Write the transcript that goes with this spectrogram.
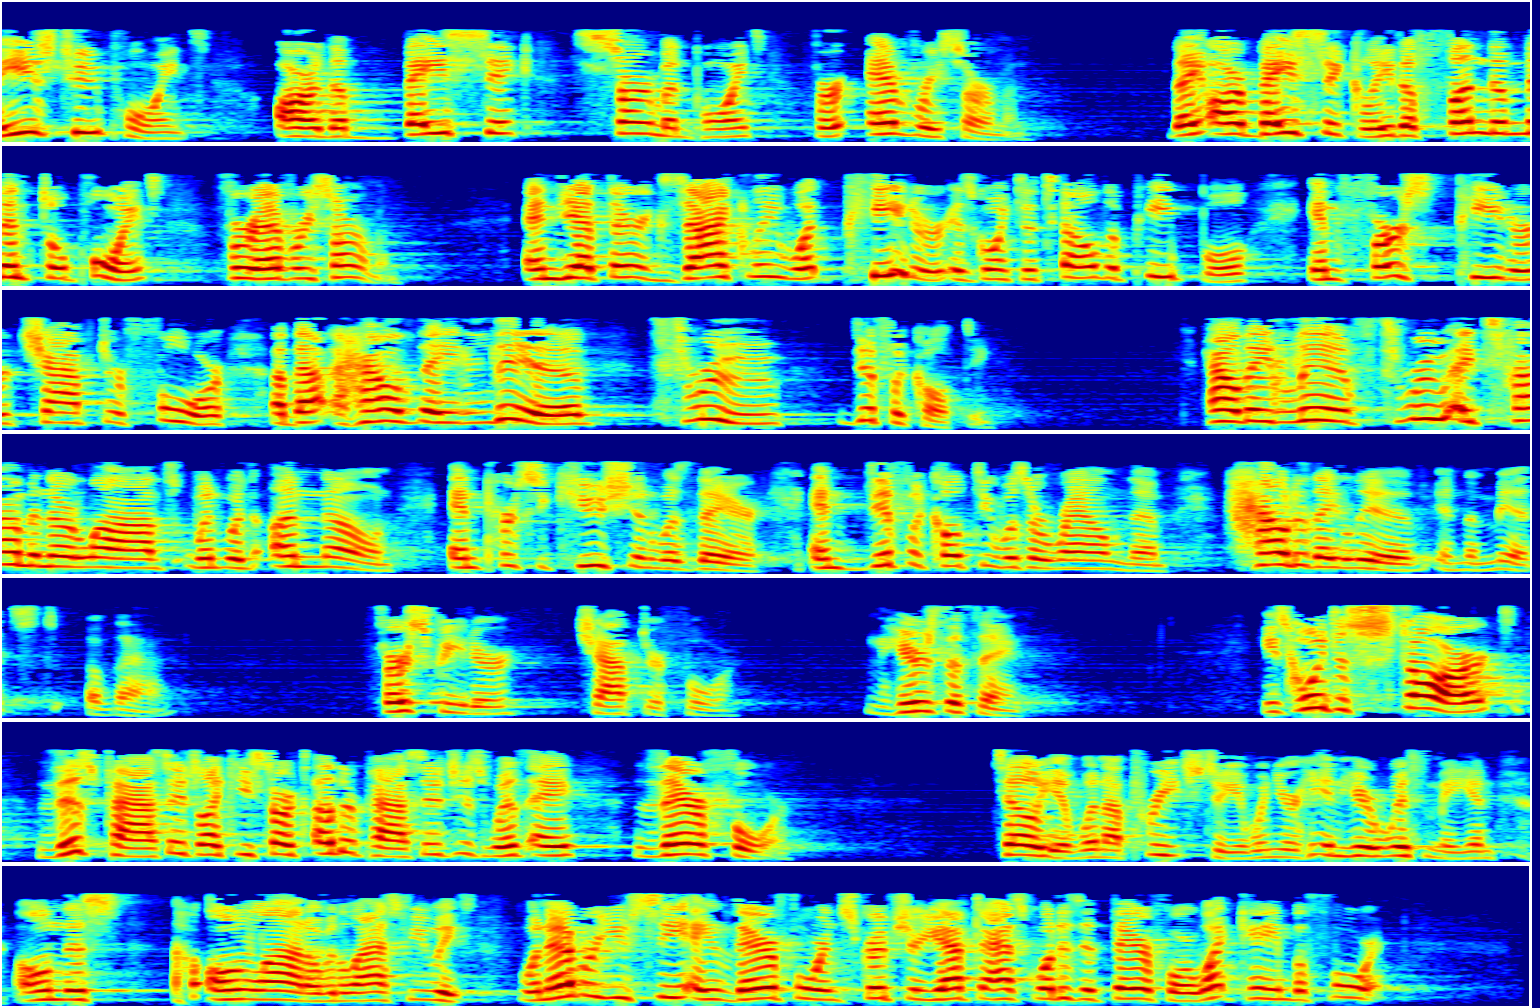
These two points are the basic sermon points for every sermon. They are basically the fundamental points for every sermon. And yet they're exactly what Peter is going to tell the people in 1 Peter chapter 4 about how they live through difficulty. How they lived through a time in their lives when it was unknown and persecution was there and difficulty was around them. How do they live in the midst of that? 1 Peter chapter 4. And here's the thing. He's going to start this passage, like he starts other passages, with a therefore. Tell you when I preach to you, when you're in here with me and on this online over the last few weeks, whenever you see a therefore in scripture, you have to ask, what is it there for? What came before it?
